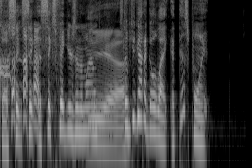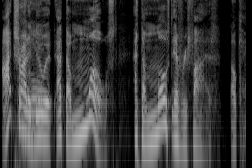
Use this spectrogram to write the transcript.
So six six six figures in the mileage. Yeah. Snoop, you got to go like at this point. I try to do it at the most, at the most every five. Okay.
